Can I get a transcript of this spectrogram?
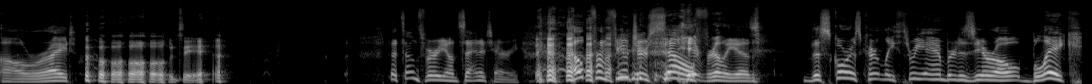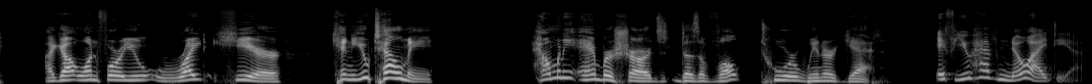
all right. oh dear. That sounds very unsanitary. Help from future self. It really is. The score is currently three amber to zero. Blake, I got one for you right here. Can you tell me how many amber shards does a Vault Tour winner get? If you have no idea,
